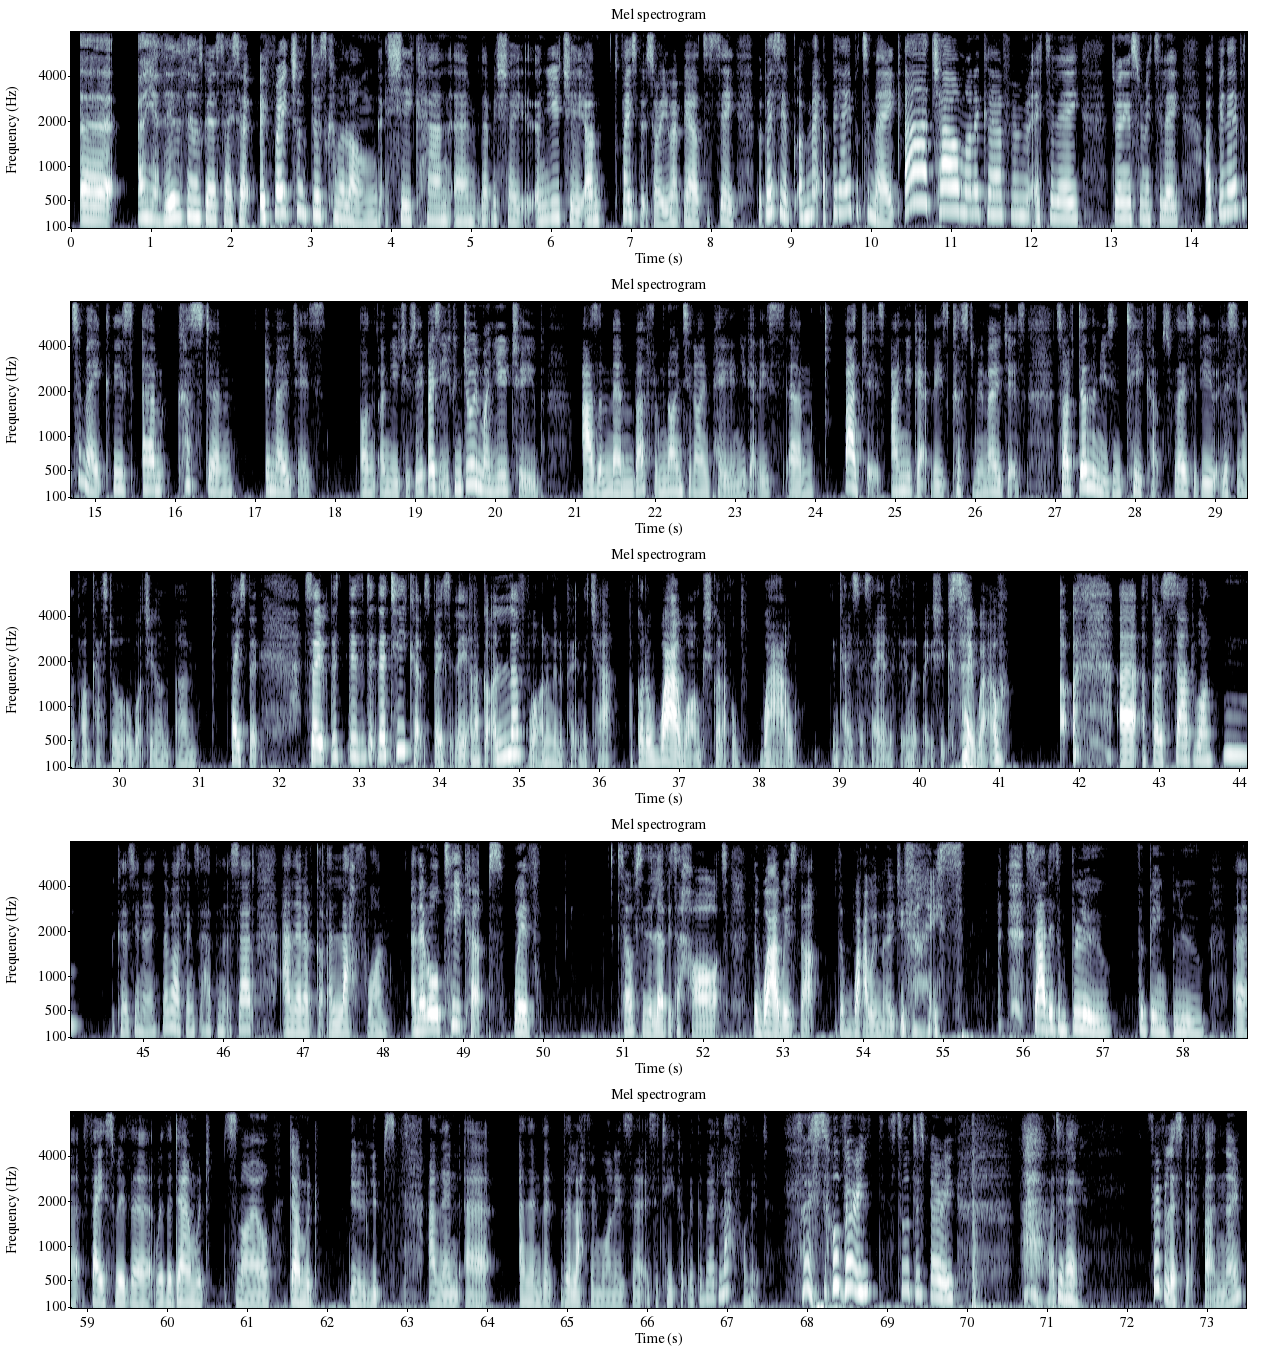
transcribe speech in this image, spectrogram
uh, oh yeah, the other thing I was going to say. So if Rachel does come along, she can. Um, let me show you on YouTube, on Facebook. Sorry, you won't be able to see. But basically, I've, I've, I've been able to make. Ah, ciao, Monica from Italy, joining us from Italy. I've been able to make these um, custom emojis on, on YouTube. So basically you can join my YouTube as a member from 99p, and you get these um, badges and you get these custom emojis. So I've done them using teacups for those of you listening on the podcast or, or watching on um, Facebook. So they're, they're teacups basically, and I've got a love one. I'm going to put in the chat. I've got a wow one because you've got to have a wow in case I say anything that makes you say wow. Uh, I've got a sad one because you know there are things that happen that are sad, and then I've got a laugh one, and they're all teacups with. So obviously the love is a heart, the wow is that the wow emoji face. sad is blue for being blue uh, face with a with a downward smile, downward you know lips, and then uh, and then the, the laughing one is uh, is a teacup with the word laugh on it. So it's all very, it's all just very, I don't know, frivolous but fun, no?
